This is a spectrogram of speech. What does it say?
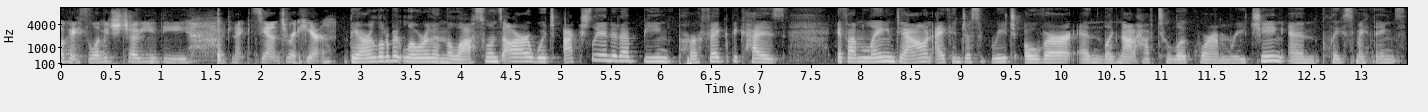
Okay, so let me show you the nightstands right here. They are a little bit lower than the last ones are, which actually ended up being perfect because if I'm laying down, I can just reach over and like not have to look where I'm reaching and place my things.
